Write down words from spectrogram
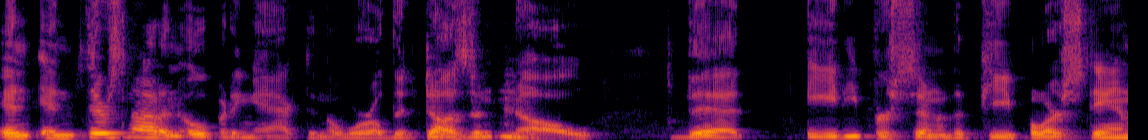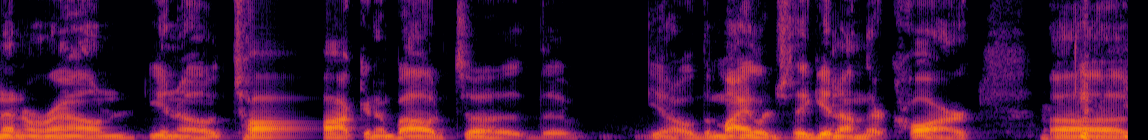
And and there's not an opening act in the world that doesn't know that 80% of the people are standing around, you know, talking about uh, the, you know, the mileage they get on their car, uh,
